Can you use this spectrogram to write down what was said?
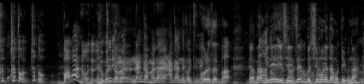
ちょちょっとちょっとババアのヨガで。ちょっとまなんかまだあかんねこいつね。俺それば。やっぱり峰岸全部下ネタ持っていくな。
